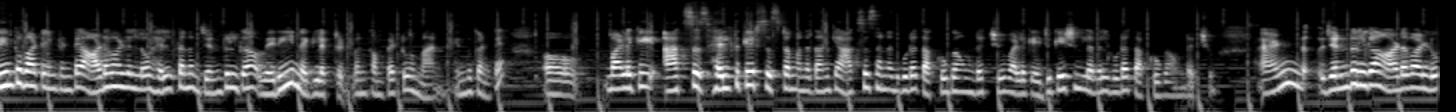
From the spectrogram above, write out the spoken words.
దీంతో పాటు ఏంటంటే ఆడవాళ్ళల్లో హెల్త్ అనేది జనరల్గా very neglected one compare to man ఎందుకంటే వాళ్ళకి యాక్సెస్ హెల్త్ కేర్ సిస్టమ్ అన్న దానికి యాక్సెస్ అన్నది కూడా తక్కువగా ఉండొచ్చు. వాళ్ళకి ఎడ్యుకేషన్ లెవెల్ కూడా తక్కువగా ఉండొచ్చు. అండ్ జనరల్గా ఆడవాళ్ళు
